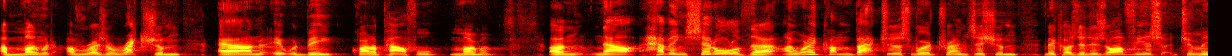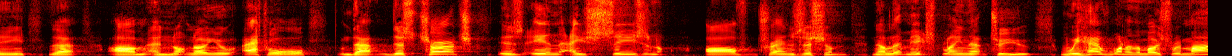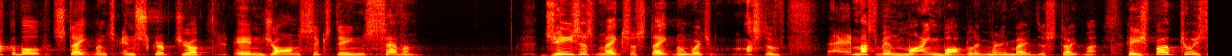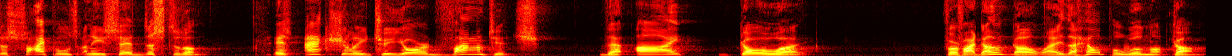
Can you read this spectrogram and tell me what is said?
a moment of resurrection, and it would be quite a powerful moment. Um, now, having said all of that, I want to come back to this word transition because it is obvious to me that, um, and not knowing you at all, that this church is in a season of transition. Now, let me explain that to you. We have one of the most remarkable statements in Scripture in John 16 7. Jesus makes a statement which must have it must have been mind boggling when he made this statement. He spoke to his disciples and he said this to them It's actually to your advantage that I go away. For if I don't go away, the helper will not come.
